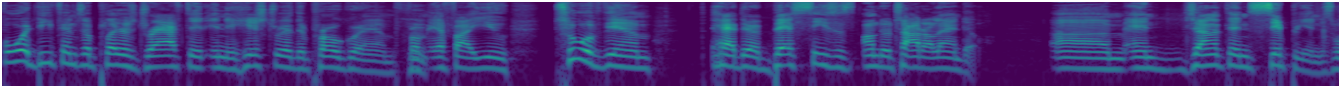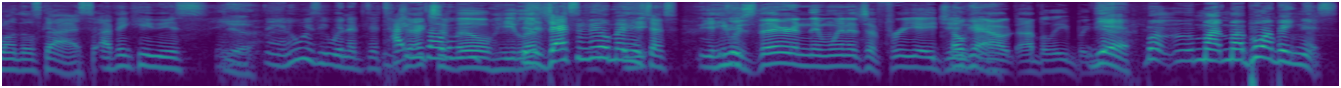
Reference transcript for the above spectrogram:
four defensive players drafted in the history of the program from FIU. Two of them had their best seasons under Todd Orlando. Um, and Johnathan Cyprien is one of those guys. I think he is. Yeah. Man, who is he with? The Titans? I believe? Jacksonville. He Is left. it Jacksonville? Maybe he, it's Jackson. He, is he it- was there and then went as a free agent Okay. out, I believe. But Yeah, but my, my point being this:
